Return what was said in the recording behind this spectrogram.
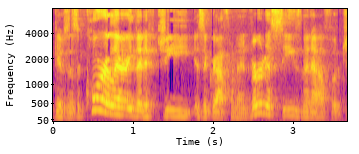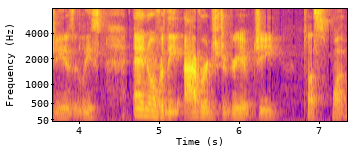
gives us a corollary that if G is a graph on n vertices, then alpha of G is at least n over the average degree of G plus 1.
